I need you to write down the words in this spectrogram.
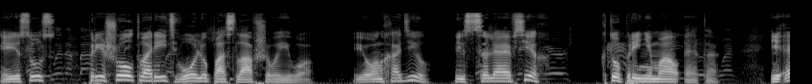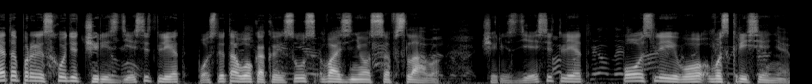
Иисус пришел творить волю пославшего Его. И Он ходил, исцеляя всех, кто принимал это. И это происходит через 10 лет после того, как Иисус вознесся в славу. Через 10 лет после Его воскресения.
